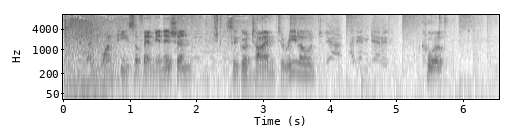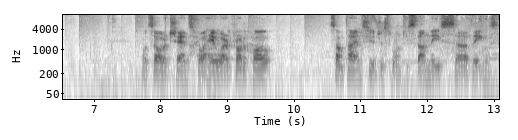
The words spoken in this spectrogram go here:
like one piece of ammunition, it's a good time to reload. Yeah, I didn't get it. Cool. What's our chance for Haywire Protocol? Sometimes you just want to stun these uh, things.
